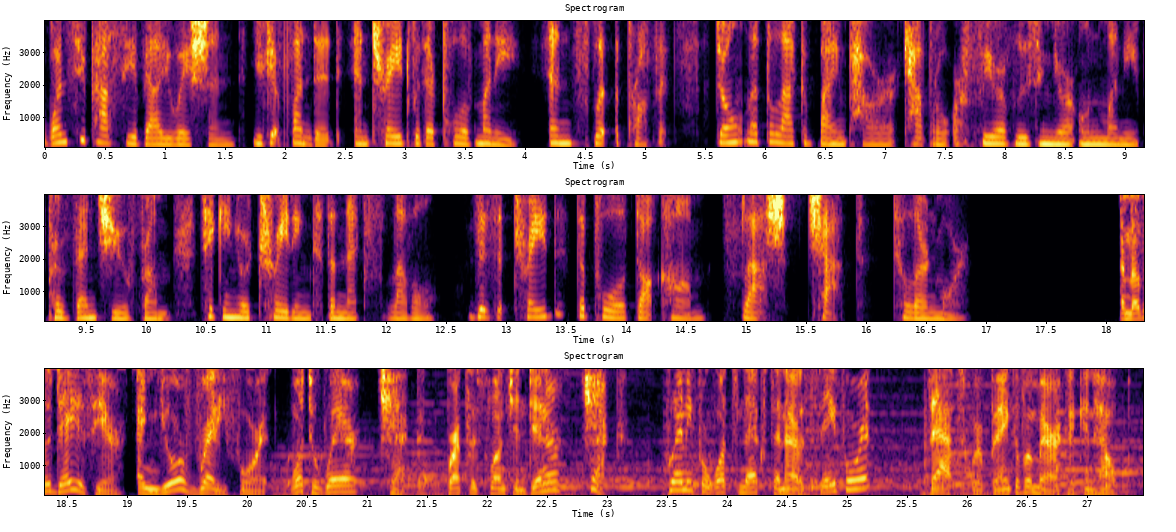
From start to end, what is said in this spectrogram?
Once you pass the evaluation, you get funded and trade with their pool of money and split the profits. Don't let the lack of buying power, capital, or fear of losing your own money prevent you from taking your trading to the next level. Visit tradethepool.com slash chat to learn more. Another day is here and you're ready for it. What to wear? Check. Breakfast, lunch, and dinner? Check. Planning for what's next and how to save for it? That's where Bank of America can help.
